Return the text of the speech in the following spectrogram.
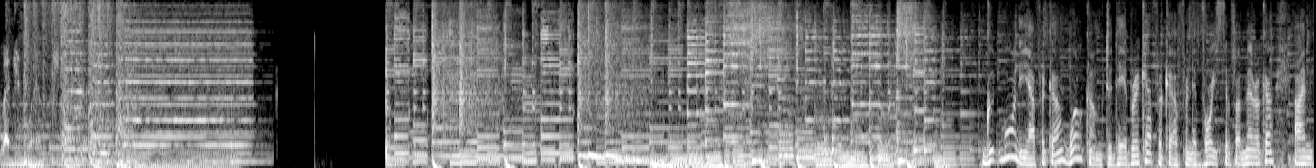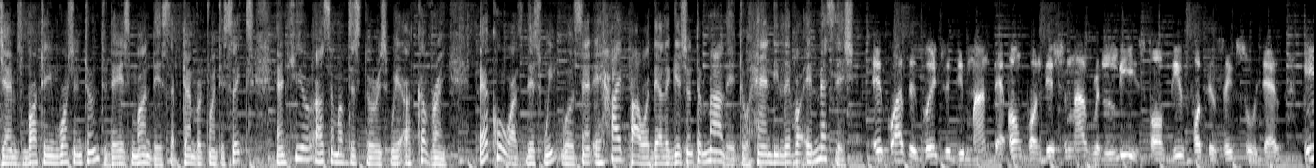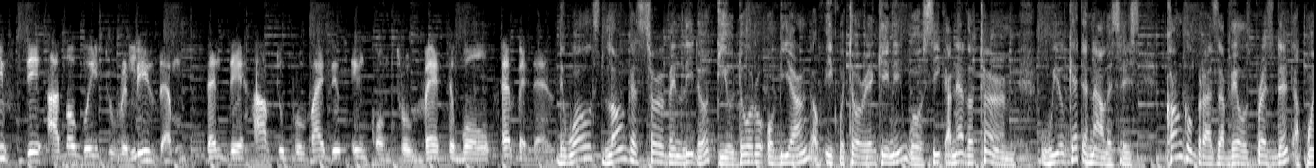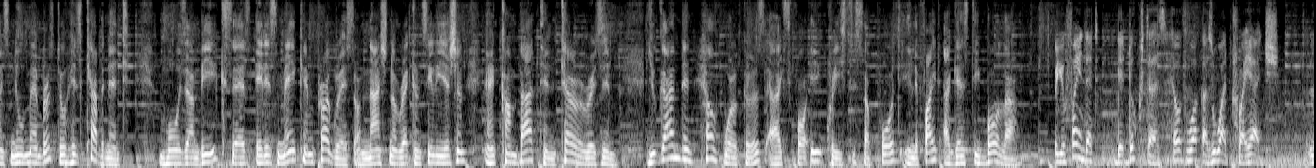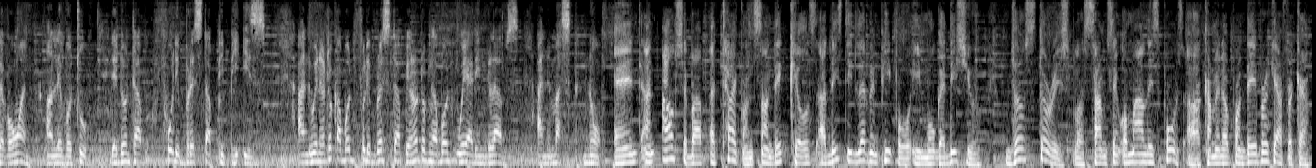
Good morning, Africa. Welcome to Daybreak Africa from the Voice of America. I'm James Butty in Washington. Today is Monday, September 26, and here are some of the stories we are covering. ECOWAS this week will send a high-powered delegation to Mali to hand deliver a message. ECOWAS is going to demand the unconditional release of these 46 soldiers. If they are not going to release them, then they have to provide this incontrovertible evidence. The world's longest-serving leader, Teodoro Obiang of Equatorial Guinea, will seek another term. We'll get analysis. Congo Brazzaville's president appoints new members to his cabinet. Mozambique says it is making progress on national reconciliation and combating terrorism. Ugandan health workers ask for increased support in the fight against Ebola. You find that the doctors, health workers who are triage, level one and level two, they don't have fully breast up PPEs. And when you talk about fully breast up, you're not talking about wearing gloves and a mask. No. And an Al Shabaab attack on Sunday kills at least 11 people in Mogadishu. Those stories plus Samson Omale's posts are coming up on Daybreak Africa.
